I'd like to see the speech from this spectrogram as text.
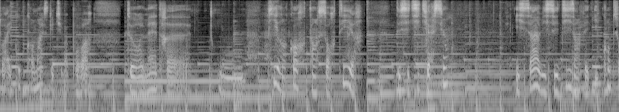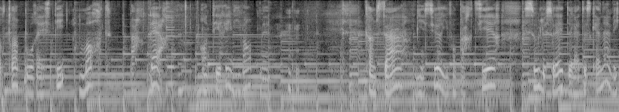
toi. Écoute, comment est-ce que tu vas pouvoir te remettre euh, pire encore, t'en sortir de cette situation? Ils savent, ils se disent en fait, ils comptent sur toi pour rester morte par terre, enterrée vivante même. Comme ça, bien sûr, ils vont partir sous le soleil de la Toscane avec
